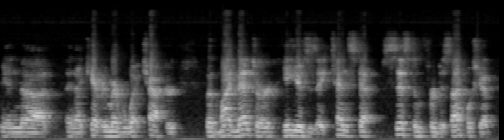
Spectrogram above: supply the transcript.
in uh, and i can't remember what chapter but my mentor, he uses a 10 step system for discipleship.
